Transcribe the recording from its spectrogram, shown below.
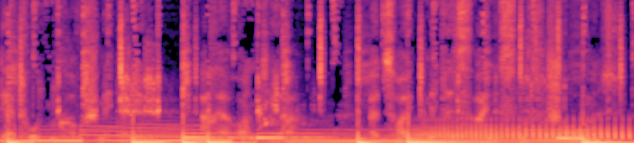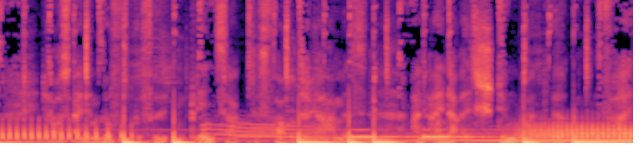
Der Totenkopfschmetterling Acherontia erzeugt mittels eines Luftstromes, der aus einem luftgefüllten Blindsack des Vorderdarmes an einer als Stimmband wirkenden Falte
